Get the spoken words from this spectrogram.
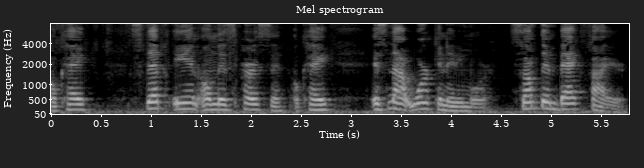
okay? Stepped in on this person, okay? It's not working anymore. Something backfired.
